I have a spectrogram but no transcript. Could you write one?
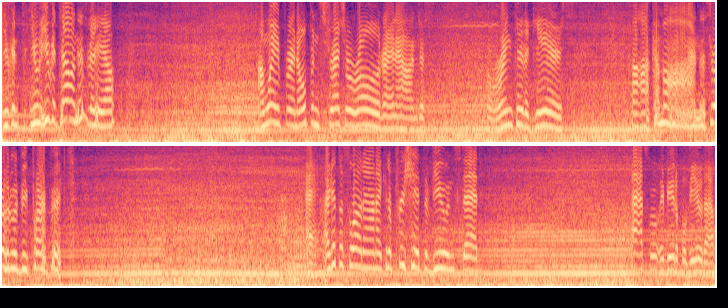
You can you you can tell in this video. I'm waiting for an open stretch of road right now and just ring through the gears. Ah, oh, come on, this road would be perfect. Hey, I get to slow down, I can appreciate the view instead. Absolutely beautiful view though.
